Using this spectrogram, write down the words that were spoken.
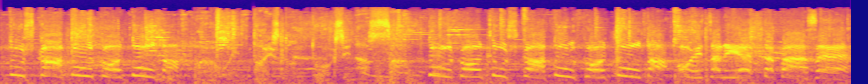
Tuskaa, tulkoon tulta! Pahoin taiston tuoksinassa. Tulkoon tuskaa, tulkoon tulta! Ohitani että pääsee!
